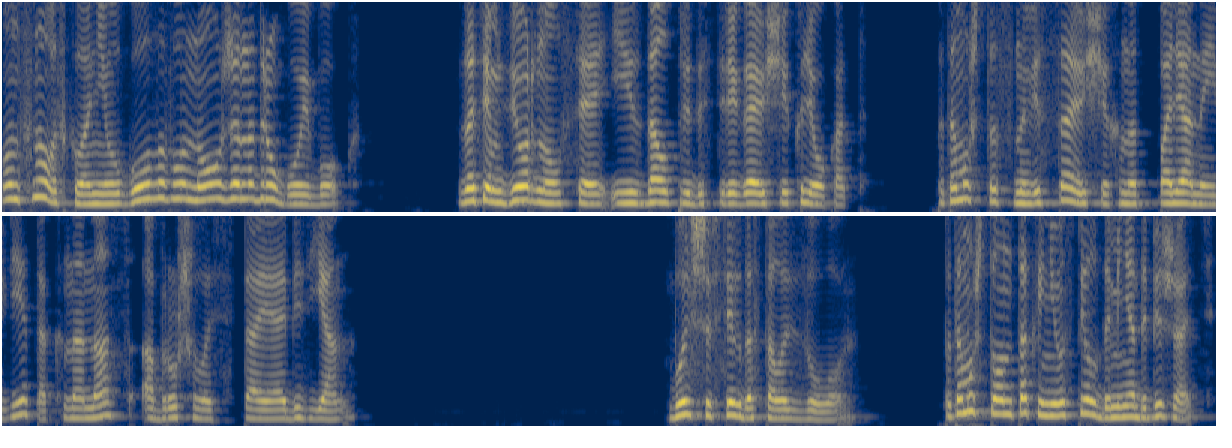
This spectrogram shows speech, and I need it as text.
Он снова склонил голову, но уже на другой бок. Затем дернулся и издал предостерегающий клёкот, потому что с нависающих над поляной веток на нас обрушилась стая обезьян. Больше всех досталось Золу. Потому что он так и не успел до меня добежать,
